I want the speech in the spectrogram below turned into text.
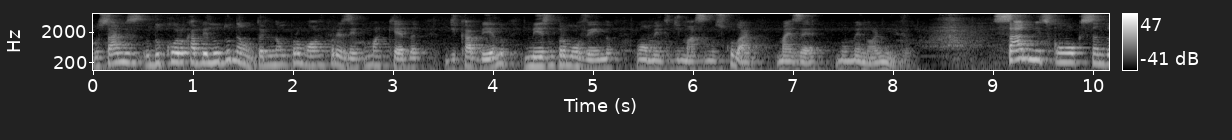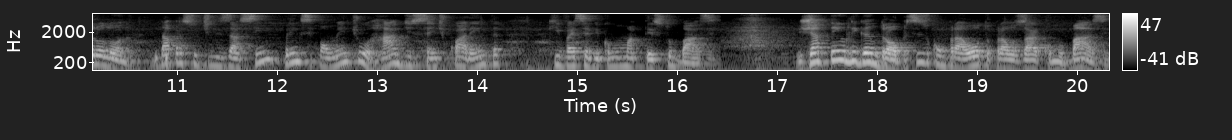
Os SARMs do couro cabeludo, não. Então, ele não promove, por exemplo, uma queda de cabelo, mesmo promovendo um aumento de massa muscular, mas é no menor nível. SARMs com oxandrolona. Dá para se utilizar sim, principalmente o RAD 140 que vai servir como uma texto base. Já tenho ligandrol, preciso comprar outro para usar como base,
